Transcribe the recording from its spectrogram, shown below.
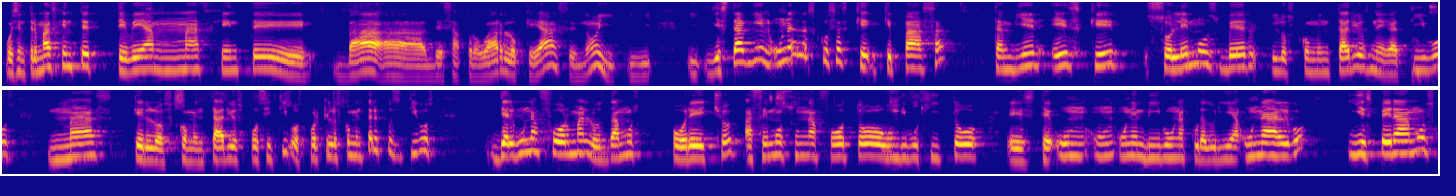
pues entre más gente te vea, más gente va a desaprobar lo que haces, ¿no? Y, está bien. Una de las cosas que, que pasa también es que solemos ver los comentarios negativos más que los comentarios positivos, porque los comentarios positivos de alguna forma los damos por hecho, hacemos una foto, un dibujito, este, un, un, en vivo, una curaduría, un algo, y esperamos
